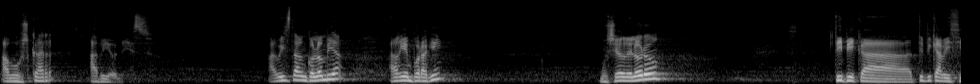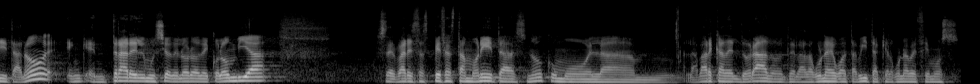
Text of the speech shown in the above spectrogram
a buscar aviones. ¿Habéis estado en Colombia? ¿Alguien por aquí? Museo del Oro. Típica, visita, ¿no? entrar en el Museo del Oro de Colombia, observar esas piezas tan bonitas, ¿no? Como la, la, barca del Dorado, de la laguna de Guatavita, que alguna vez hemos,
